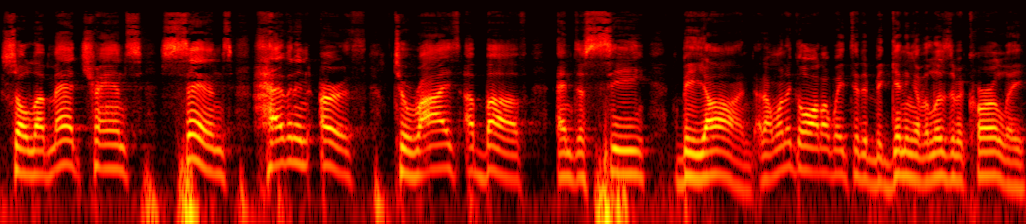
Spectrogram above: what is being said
So Lamed transcends heaven and earth to rise above and to see beyond. And I want to go all the way to the beginning of Elizabeth Curley,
